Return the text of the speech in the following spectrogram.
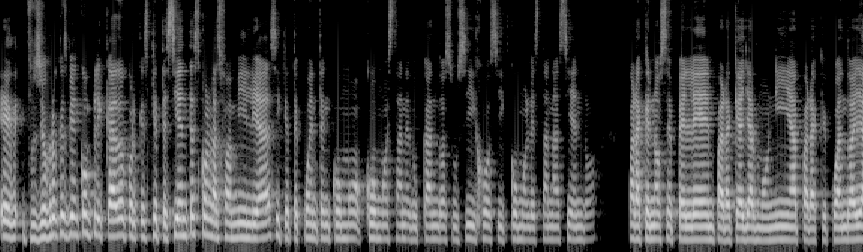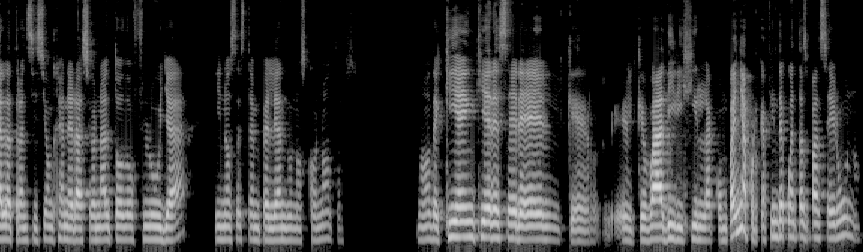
eh, pues yo creo que es bien complicado porque es que te sientes con las familias y que te cuenten cómo, cómo están educando a sus hijos y cómo le están haciendo para que no se peleen, para que haya armonía, para que cuando haya la transición generacional todo fluya y no se estén peleando unos con otros. ¿no? De quién quiere ser el que, el que va a dirigir la compañía, porque a fin de cuentas va a ser uno.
